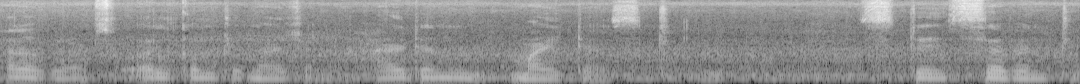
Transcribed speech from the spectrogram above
Hello viewers, welcome to my channel Hidden My Test Stage 70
